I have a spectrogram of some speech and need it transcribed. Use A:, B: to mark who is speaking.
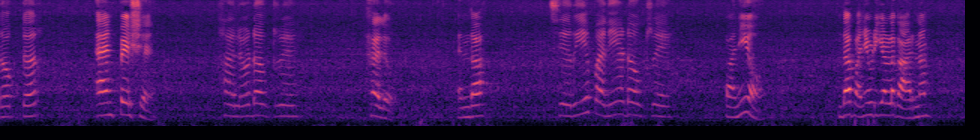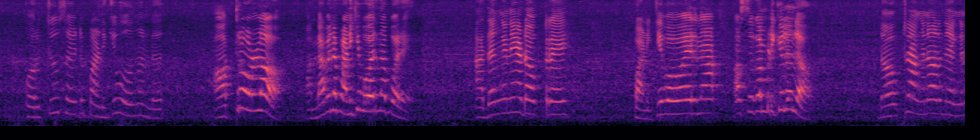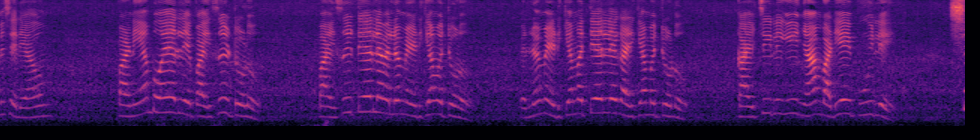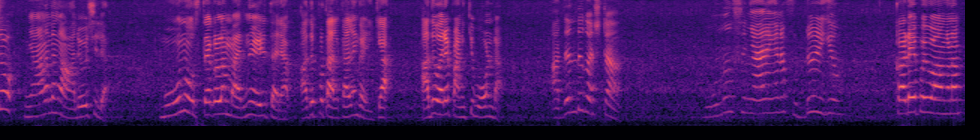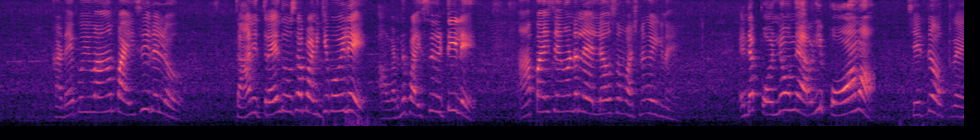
A: Doctor
B: and patient.
A: Hello ഡോക്ടറെ.
B: Hello. എന്താ?
A: ചെറിയ പനിയാ ഡോക്ടറെ.
B: പനിയോ? എന്താ പനി പിടിക്കാനുള്ള കാരണം?
A: കുറച്ച് ദിവസമായിട്ട് പണിക്ക് പോകുന്നുണ്ട്.
B: അത്ര ഉള്ളോ? എന്നാ പിന്നെ പണിക്ക് പോയിരുന്നാ പോരെ?
A: അതെങ്ങനെയാ ഡോക്ടറെ?
B: പണിക്ക് പോവായിരുന്ന അസുഖം പിടിക്കില്ലല്ലോ.
A: ഡോക്ടർ അങ്ങനെ പറഞ്ഞാൽ എങ്ങനെ ശരിയാവും? പണിയാൻ പോയല്ലേ പൈസ കിട്ടുള്ളൂ. പൈസ കിട്ടിയല്ലേ വല്ലതും മേടിക്കാൻ പറ്റുള്ളൂ. വല്ലതും മേടിക്കാൻ പറ്റിയല്ലേ കഴിക്കാൻ പറ്റുള്ളൂ. കഴിച്ചില്ലെങ്കിൽ ഞാൻ വടിയായി പോയില്ലേ
B: ഷോ ഞാനൊന്നും ആലോചിച്ചില്ല. മൂന്ന് ദിവസത്തേക്കുള്ള മരുന്ന് എഴുതി തരാം. അതിപ്പോൾ തൽക്കാലം കഴിക്കാം. അതുവരെ പണിക്ക് പോകണ്ട.
A: അതെന്ത് കഷ്ടാ? മൂന്ന് ദിവസം ഞാൻ എങ്ങനെ ഫുഡ് കഴിക്കും?
B: കടയിൽ പോയി വാങ്ങണം.
A: കടയിൽ പോയി വാങ്ങാൻ പൈസ ഇല്ലല്ലോ
B: താൻ ഇത്രയും ദിവസം പണിക്ക് പോയില്ലേ? അവിടുന്ന് പൈസ കിട്ടിയില്ലേ?
A: ആ പൈസയും കൊണ്ടല്ലേ എല്ലാ ദിവസവും ഭക്ഷണം കഴിക്കണേ?
B: എന്റെ പൊന്നൊന്ന് ഇറങ്ങി പോവാമോ
A: ശരി ഡോക്ടറെ.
